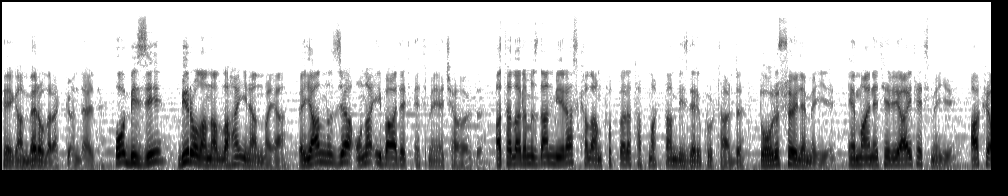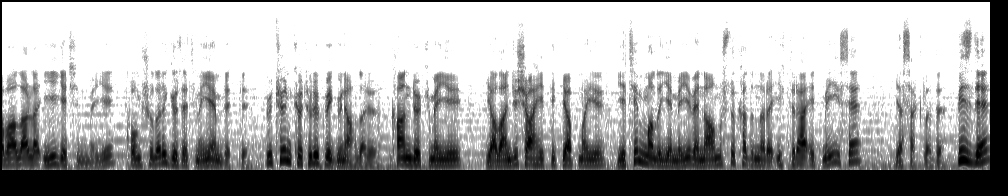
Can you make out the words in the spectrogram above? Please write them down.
peygamber olarak gönderdi. O bizi bir olan Allah'a inanmaya ve yalnızca ona ibadet etmeye çağırdı. Atalarımızdan miras kalan putlara tapmaktan bizleri kurtardı. Doğru söylemeyi, emanete riayet etmeyi, akrabalarla iyi geçinmeyi, komşuları gözetmeyi emretti. Bütün kötülük ve günahları, kan dökmeyi, yalancı şahitlik yapmayı, yetim malı yemeyi ve namuslu kadınlara iftira etmeyi ise yasakladı. Biz de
